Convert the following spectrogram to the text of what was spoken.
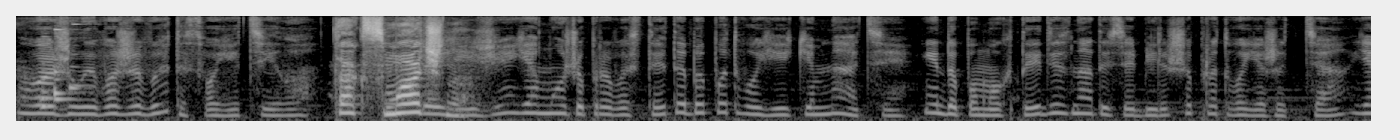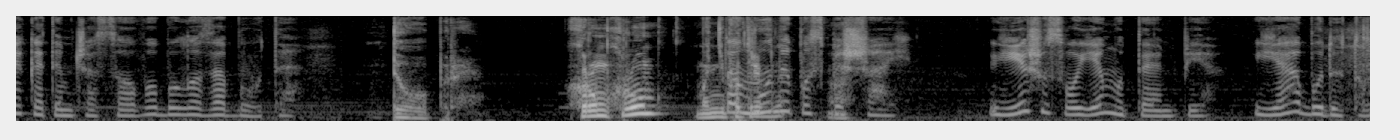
Важливо живити своє тіло. Так смачно. Після їжі я можу провести тебе по твоїй кімнаті і допомогти дізнатися більше про твоє життя, яке тимчасово було забуте. Добре. Хрум-хрум? Мені Тому потрібно. не поспішай. Їж у своєму темпі. Я буду тут.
